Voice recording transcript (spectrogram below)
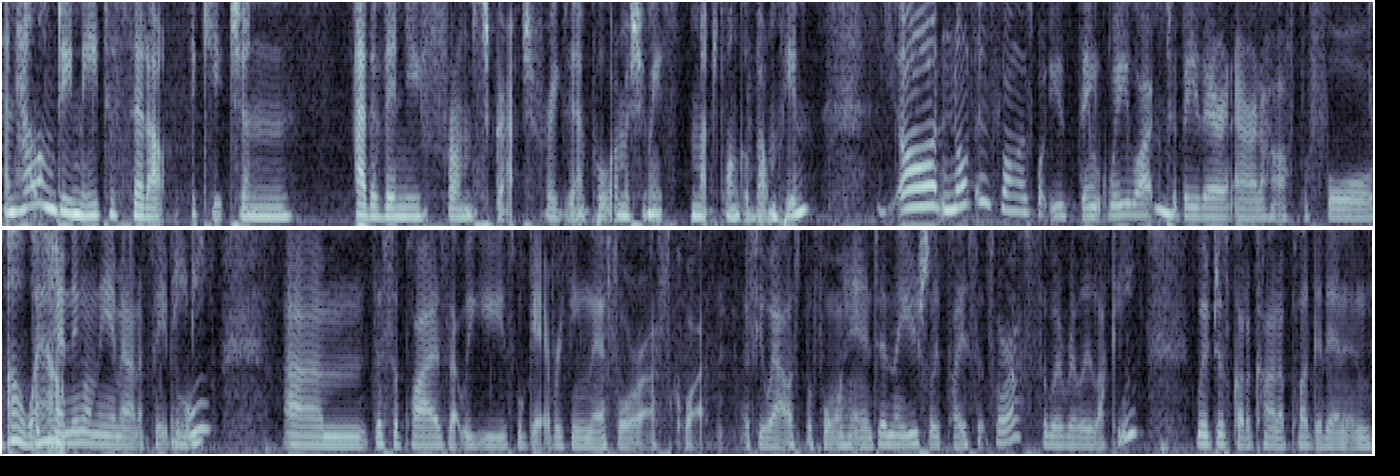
And how long do you need to set up a kitchen at a venue from scratch, for example? I'm assuming it's much longer bump in. Uh, not as long as what you'd think. We like to be there an hour and a half before, Oh, wow. depending on the amount of people. Um, the suppliers that we use will get everything there for us quite a few hours beforehand, and they usually place it for us, so we're really lucky. We've just got to kind of plug it in and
